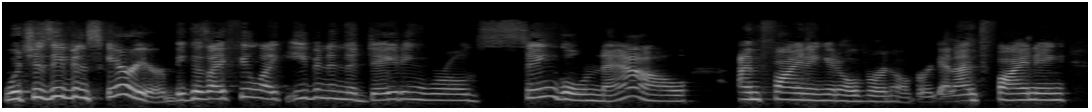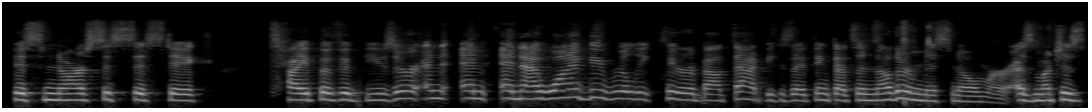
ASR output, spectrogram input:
which is even scarier because I feel like even in the dating world single now I'm finding it over and over again. I'm finding this narcissistic type of abuser and and and I want to be really clear about that because I think that's another misnomer as much as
